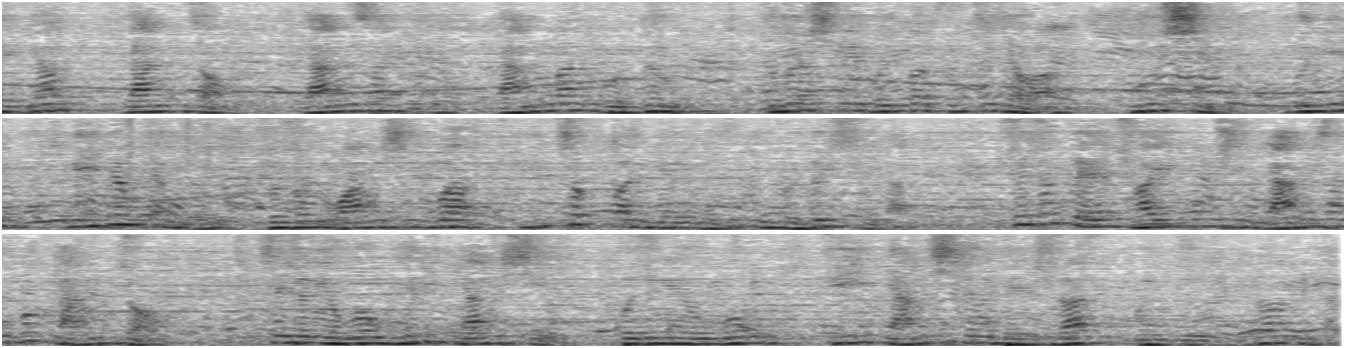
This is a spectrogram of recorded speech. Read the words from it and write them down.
양대경, 양정, 양사기, 양만고 등 조선시대 문과 국제자와 무신, 문인, 의병장 등 조선 왕실과 밀접 관계를 맺은 인물도 있습니다. 세종 때 좌익공신 양상국 양조, 세종의 후공 혜린 양씨, 고종의 후공 귀인 양씨 등을 배출한 문중이기도 합니다.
